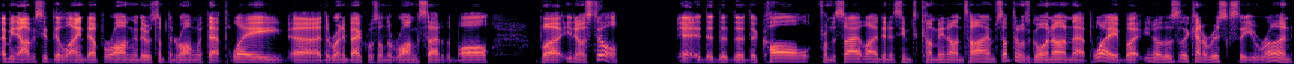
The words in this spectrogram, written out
I mean, obviously they lined up wrong and there was something wrong with that play. Uh the running back was on the wrong side of the ball, but you know, still uh, the, the the the call from the sideline didn't seem to come in on time. Something was going on in that play, but you know those are the kind of risks that you run.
